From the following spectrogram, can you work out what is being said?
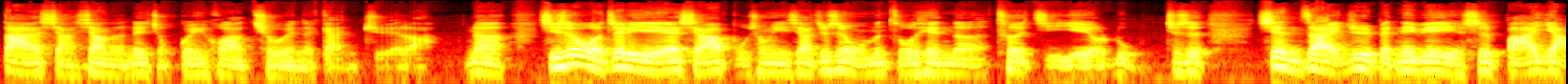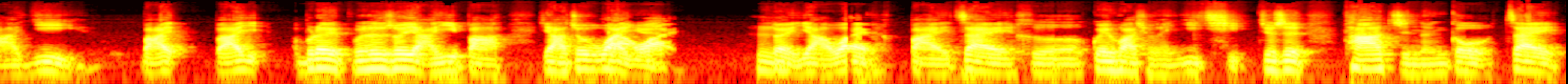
大家想象的那种规划球员的感觉了。那其实我这里也想要补充一下，就是我们昨天的特辑也有录，就是现在日本那边也是把亚裔把。把不对，不是说亚裔，把亚洲外援，外嗯、对亚外摆在和规划球员一起，就是他只能够在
